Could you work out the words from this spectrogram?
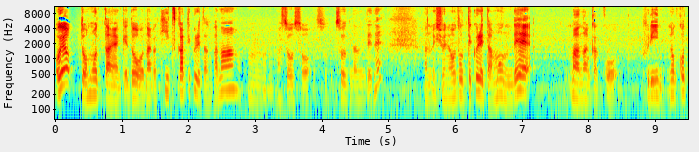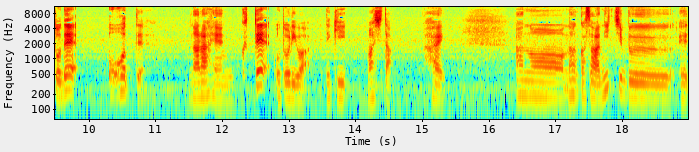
およっと思ったんやけどなんか気使ってくれたんかな。うんまあそうそうそそうなんでねあの一緒に踊ってくれたもんでまあなんかこう振りのことでおおってならへんくて踊りはできました。はい。あのーなんかさ日舞えっ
